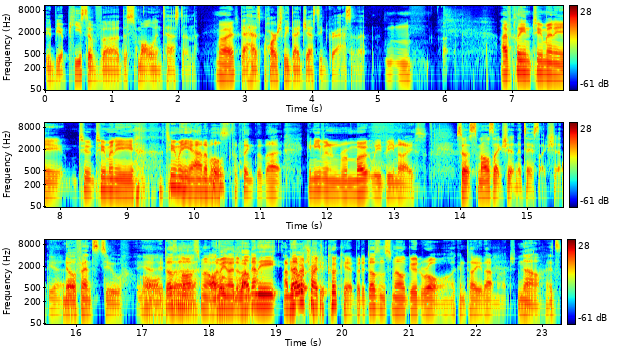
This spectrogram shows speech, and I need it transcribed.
it'd be a piece of uh, the small intestine Right. that has partially digested grass in it. I've cleaned too many too too many too many animals to think that that can even remotely be nice. So it smells like shit and it tastes like shit. Yeah, No offense to Yeah, it does the- not smell. I mean, I, lovely. I've no- never tried to cook it, but it doesn't smell good raw. I can tell you that much. No, it's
